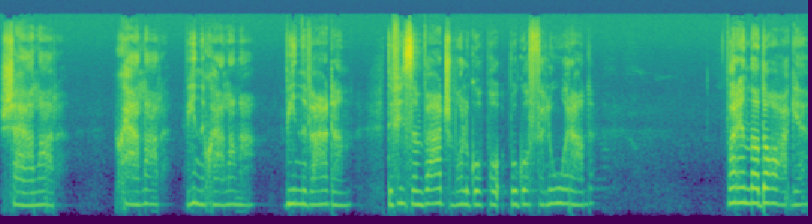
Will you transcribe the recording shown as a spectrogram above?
själar, själar. Vinn själarna, vinn världen. Det finns en värld som håller på, på att gå förlorad. Varenda dag.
